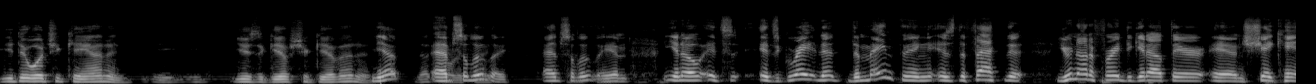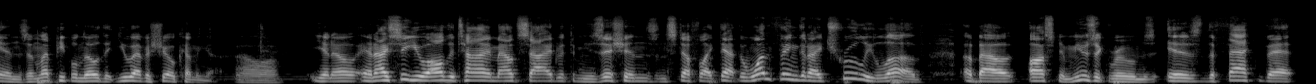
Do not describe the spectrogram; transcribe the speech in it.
you do what you can and you, you use the gifts you're given. And Yep. that sort of. Absolutely. Absolutely. And you know, it's it's great that the main thing is the fact that you're not afraid to get out there and shake hands and let people know that you have a show coming up. Oh, uh, You know, and I see you all the time outside with the musicians and stuff like that. The one thing that I truly love about Austin Music Rooms is the fact that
